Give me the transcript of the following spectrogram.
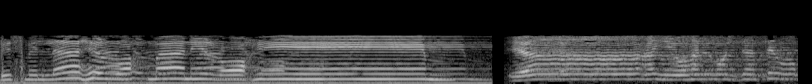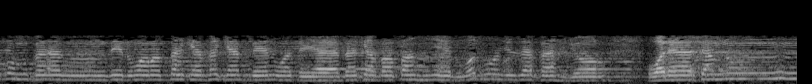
بسم الله الرحمن الرحيم يا أيها المدثر قم فأنذر وربك فكبر وثيابك فطهر والرجز فاهجر. ولا تمنن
